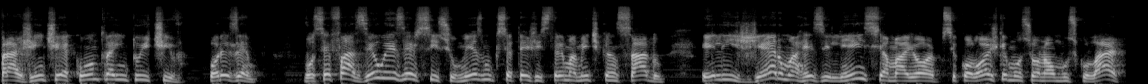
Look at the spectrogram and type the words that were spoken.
para a gente é contra-intuitivo? Por exemplo, você fazer o exercício, mesmo que você esteja extremamente cansado, ele gera uma resiliência maior psicológica, emocional, muscular,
